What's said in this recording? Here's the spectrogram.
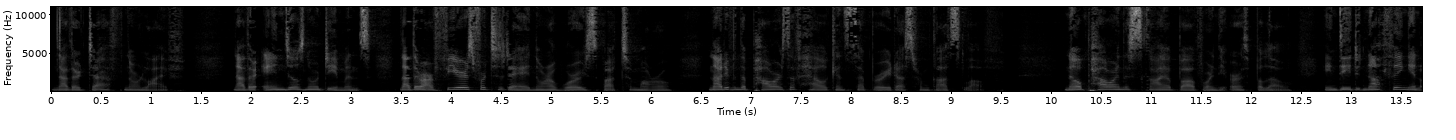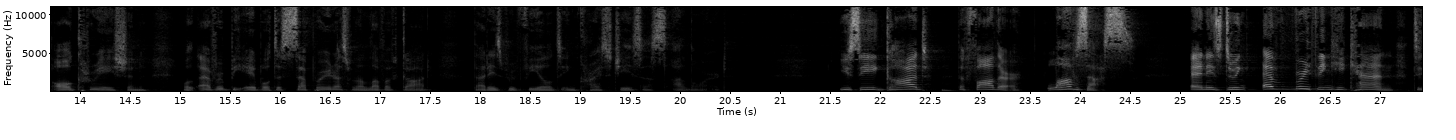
neither death nor life, neither angels nor demons, neither our fears for today nor our worries about tomorrow, not even the powers of hell can separate us from God's love. No power in the sky above or in the earth below, indeed, nothing in all creation will ever be able to separate us from the love of God that is revealed in Christ Jesus our Lord. You see, God the Father loves us and is doing everything He can to,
